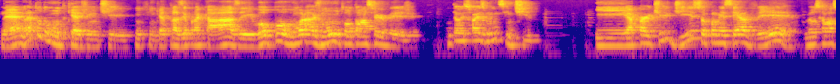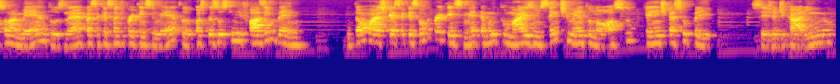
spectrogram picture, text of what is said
né? Não é todo mundo que a gente, enfim, quer trazer para casa e, vou, pô, vou morar junto, vamos tomar uma cerveja. Então isso faz muito sentido. E a partir disso eu comecei a ver meus relacionamentos, né, com essa questão de pertencimento, com as pessoas que me fazem bem. Então acho que essa questão do pertencimento é muito mais um sentimento nosso que a gente quer suprir, seja de carinho,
